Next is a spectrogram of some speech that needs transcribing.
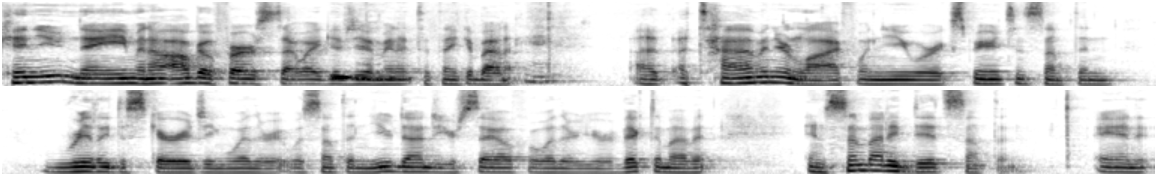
Can you name? And I'll, I'll go first. That way, it gives you a mm-hmm. minute to think about it. okay. A, a time in your life when you were experiencing something really discouraging, whether it was something you done to yourself or whether you're a victim of it, and somebody did something, and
